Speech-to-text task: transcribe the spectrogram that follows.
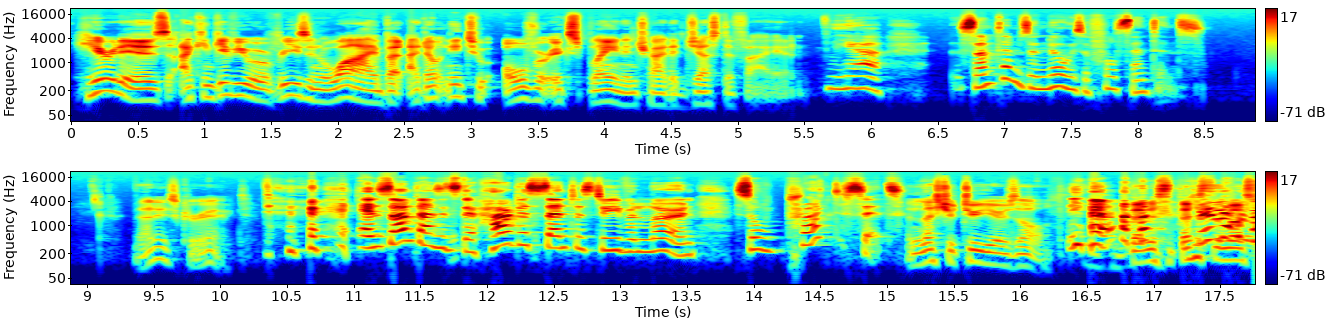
here it is. I can give you a reason why, but I don't need to over explain and try to justify it. Yeah. Sometimes a no is a full sentence. That is correct. And sometimes it's the hardest sentence to even learn. So practice it. Unless you're two years old. Yeah. That is, that is the most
